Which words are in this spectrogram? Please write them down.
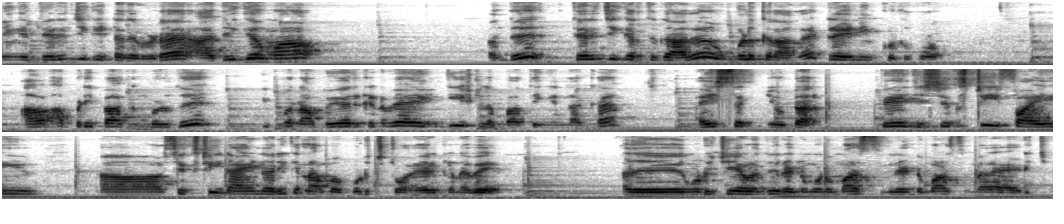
நீங்கள் தெரிஞ்சுக்கிட்டதை விட அதிகமாக வந்து தெரிஞ்சுக்கிறதுக்காக உங்களுக்கு நாங்கள் ட்ரைனிங் கொடுக்குறோம். அப்படி பார்க்கும் பொழுது இப்போ நம்ம ஏற்கனவே இங்கிலீஷில் பார்த்தீங்கன்னாக்கா Isaac Newton page sixty five sixty nine வரைக்கும் நம்ம முடிச்சிட்டோம் ஏற்கனவே. அது முடிச்சே வந்து ரெண்டு மூணு மாதத்துக்கு ரெண்டு மாதத்துக்கு மேலே ஆயிடுச்சு.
